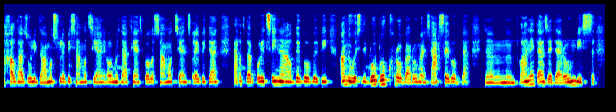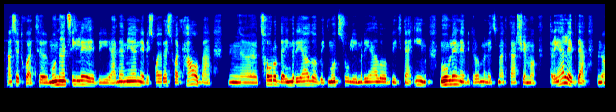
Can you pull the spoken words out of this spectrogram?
ახალგაზრდული გამოსვლები 60-იანი 50-იანი ბოლო 60-იანი წლებიდან რაღაც გარკვეული წინააღმდეგობები ანუ ესეთი ბობოქრობა რომელიც არსებობდა პლანეტაზე და რომლის ასე ვთქვათ მონაწილეები ადამიანები სხვადასხვა თაობა ცხოვრობდა იმ რეალობით მოცული იმ რეალობით და იმ მოვლენებით რომელიც მათ გარშემო ტრიალებდა ნუ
